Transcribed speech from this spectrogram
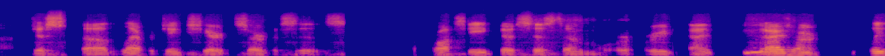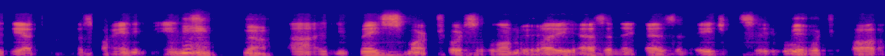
uh, just uh, leveraging shared services across the ecosystem? Or, or you, you guys aren't completely autonomous by any means. Mm, no. Uh, you've made smart choices along the Yeah. way as an as an agency. What, Yeah. What's your thought on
